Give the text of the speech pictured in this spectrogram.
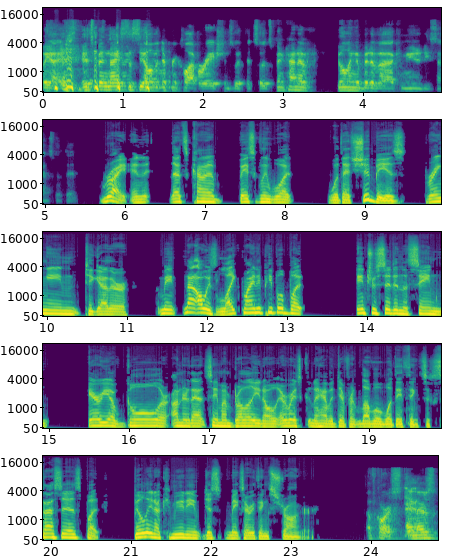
But yeah, it's, it's been nice to see all the different collaborations with it. So it's been kind of building a bit of a community sense with it. Right, and that's kind of basically what what that should be is bringing together. I mean, not always like-minded people, but interested in the same area of goal or under that same umbrella. You know, everybody's going to have a different level of what they think success is, but building a community just makes everything stronger. Of course. Yeah. And there's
